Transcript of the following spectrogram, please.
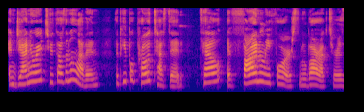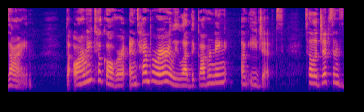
In January 2011, the people protested till it finally forced Mubarak to resign. The army took over and temporarily led the governing of Egypt till Egyptians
